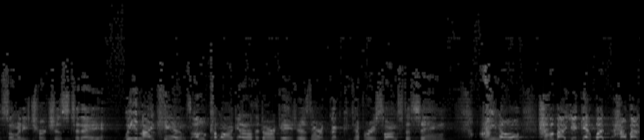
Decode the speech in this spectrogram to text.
so many churches today? We like hymns. Oh, come on, get out of the dark ages. There are good contemporary songs to sing. I know. How about you get what, how about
